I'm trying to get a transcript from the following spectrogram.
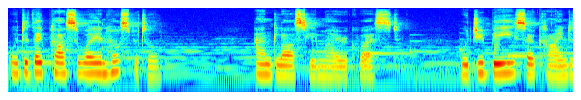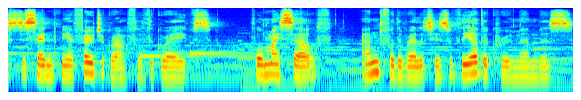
or did they pass away in hospital? And lastly, my request would you be so kind as to send me a photograph of the graves, for myself and for the relatives of the other crew members?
